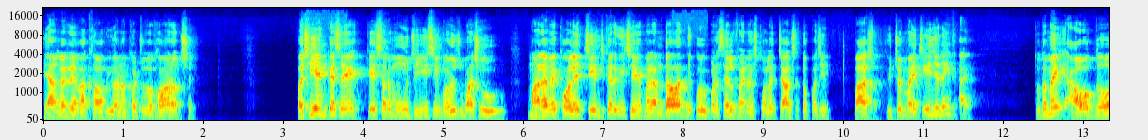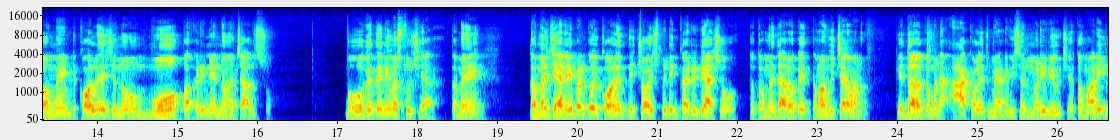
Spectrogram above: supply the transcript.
ત્યાં આગળ રહેવા ખાવા પીવાનો ખર્ચો તો થવાનો જ છે. પછી એમ કહેશે કે, સર, હું જીઈસી ભરૂચમાં છું. મારે હવે કોલેજ ચેન્જ કરવી છે. મારે અમદાવાદની કોઈ પણ સેલ્ફ ફાઇનાન્સ કોલેજ ચાલશે. તો પછી પાસ ફ્યુચરમાં એ ચેન્જ નહીં થાય. તો તમે આવો ગવર્મેન્ટ કોલેજનો મોહ પકડીને ન ચાલશો. બહુ અગત્યની વસ્તુ છે આ. તમે તમે જ્યારે પણ કોઈ કોલેજની ચોઇસ ફિલિંગ કરી રહ્યા છો, તો તમે ધારો કે તમારે વિચારવાનું કે, ધારો કે મને આ કોલેજમાં એડમિશન મળી રહ્યું છે, તો મારી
